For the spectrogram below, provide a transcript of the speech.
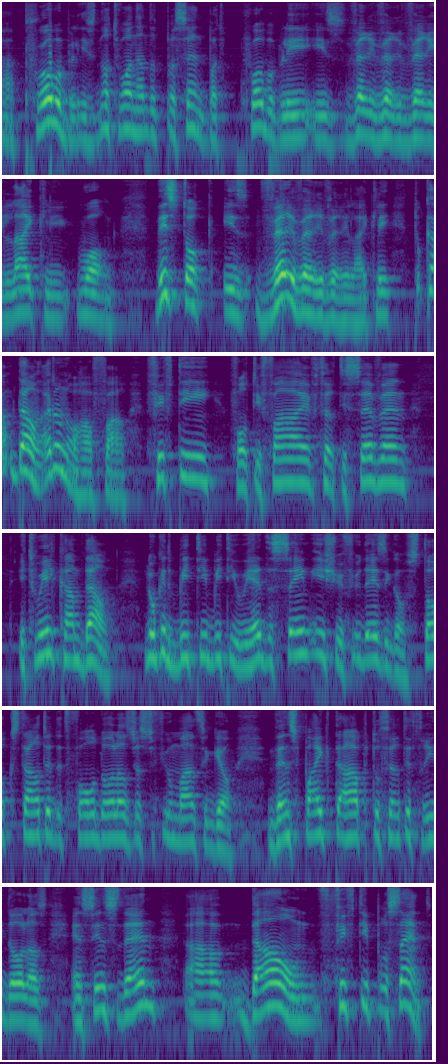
Uh, probably is not 100% but probably is very very very likely wrong. This stock is very very very likely to come down. I don't know how far 50, 45, 37 it will come down. Look at BTBT. We had the same issue a few days ago. Stock started at $4 just a few months ago, then spiked up to $33. And since then, uh, down 50%.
